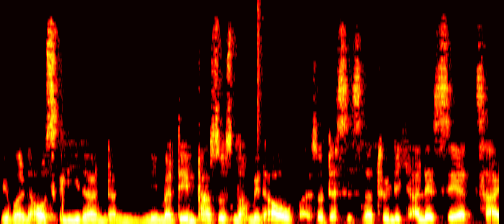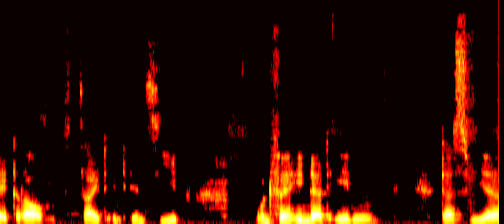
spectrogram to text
wir wollen ausgliedern, dann nehmen wir den Passus noch mit auf. Also das ist natürlich alles sehr zeitraubend, zeitintensiv und verhindert eben, dass wir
